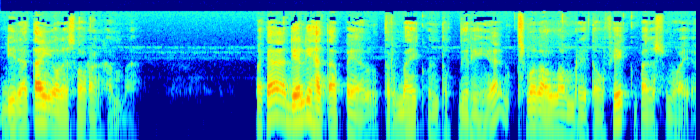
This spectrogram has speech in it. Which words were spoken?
didatangi oleh seorang hamba. Maka dia lihat apa yang terbaik untuk dirinya. Semoga Allah memberi taufik kepada semuanya.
